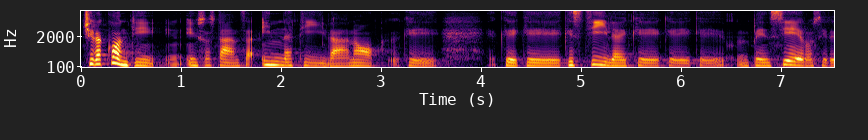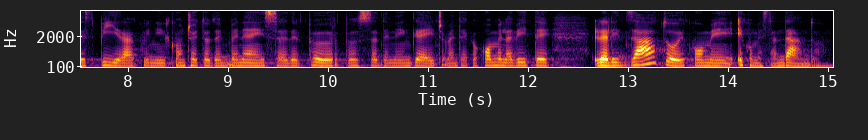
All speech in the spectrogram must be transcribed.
ci racconti in, in sostanza in nativa, no? che, che, che, che, stile, che, pensiero si respira, quindi il concetto del benessere, del purpose, dell'engagement, ecco, come l'avete realizzato e come, e come sta andando?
